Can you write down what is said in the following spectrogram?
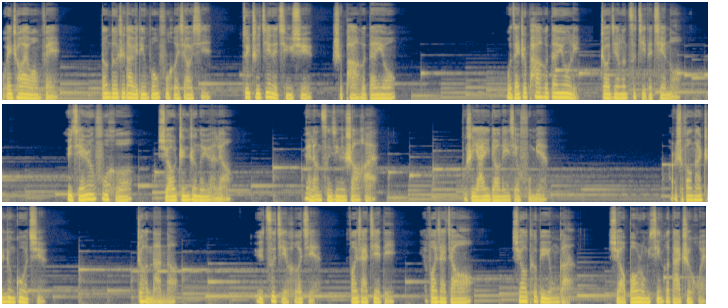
我也超爱王菲，当得知她与霆锋复合消息，最直接的情绪是怕和担忧。我在这怕和担忧里，照见了自己的怯懦。与前任复合，需要真正的原谅。原谅曾经的伤害，不是压抑掉那些负面，而是放它真正过去。这很难的。与自己和解，放下芥蒂，也放下骄傲，需要特别勇敢，需要包容心和大智慧。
